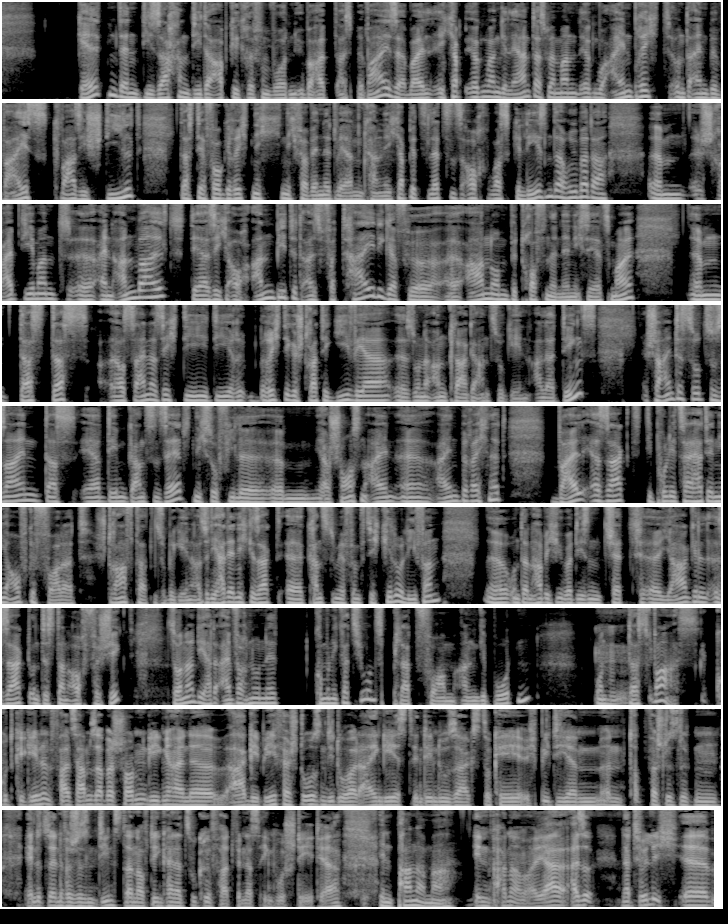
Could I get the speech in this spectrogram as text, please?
gelten denn die Sachen, die da abgegriffen wurden, überhaupt als Beweise? Weil ich habe irgendwann gelernt, dass wenn man irgendwo einbricht und einen Beweis quasi stiehlt, dass der vor Gericht nicht, nicht verwendet werden kann. Ich habe jetzt letztens auch was gelesen darüber. Da ähm, schreibt jemand, äh, ein Anwalt, der sich auch anbietet als Verteidiger für äh, Anom-Betroffene, nenne ich sie jetzt mal, dass das aus seiner Sicht die, die richtige Strategie wäre, äh, so eine Anklage anzugehen. Allerdings scheint es so zu sein, dass er dem Ganzen selbst nicht so viele ähm, ja, Chancen ein, äh, einberechnet, weil er sagt, die Polizei hat ja nie aufgefordert, Straftaten zu begehen. Also die hat ja nicht gesagt, äh, kannst du mir 50 Kilo liefern? Äh, und dann habe ich über diesen Chat äh, ja gesagt und das dann auch verschickt, sondern die hat einfach nur eine Kommunikationsplattform angeboten und mhm. das war's. Gut, gegebenenfalls haben sie aber schon gegen eine AGB verstoßen, die du halt eingehst, indem du sagst, okay, ich biete hier einen, einen top verschlüsselten, Ende-zu-Ende verschlüsselten Dienst an, auf den keiner Zugriff hat, wenn das irgendwo steht, ja. In Panama. In Panama, ja. Also natürlich äh,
